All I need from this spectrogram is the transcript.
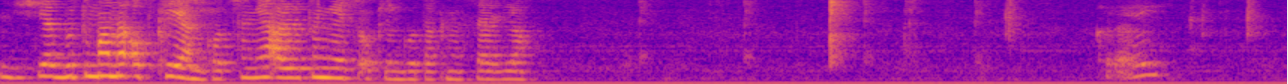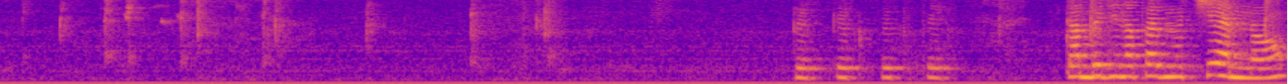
Widzicie, jakby tu mamy okienko, co nie? Ale to nie jest okienko tak na serio. Okej. Pyk, pyk, pyk, pyk. Tam będzie na pewno ciemno,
